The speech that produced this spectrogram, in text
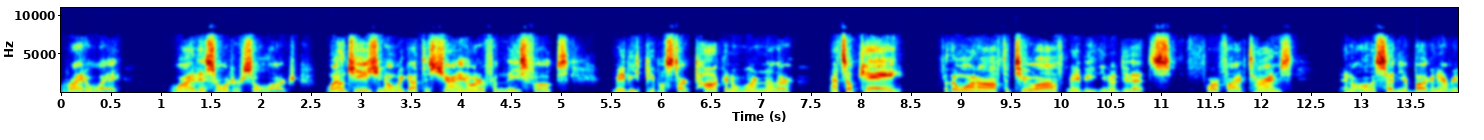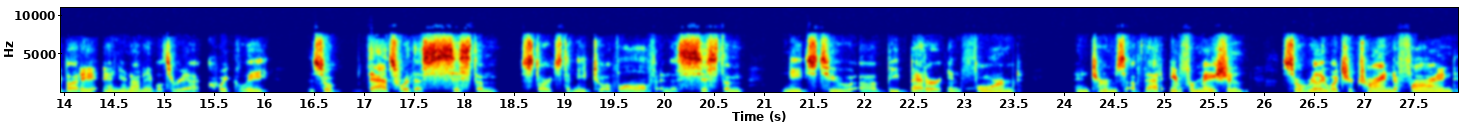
right away. Why this order so large? Well, geez, you know, we got this giant order from these folks. Maybe people start talking to one another. That's okay for the one off, the two off. Maybe you know do that four or five times, and all of a sudden you're bugging everybody, and you're not able to react quickly. And so that's where the system starts to need to evolve, and the system needs to uh, be better informed in terms of that information. So really, what you're trying to find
